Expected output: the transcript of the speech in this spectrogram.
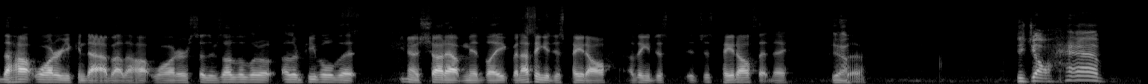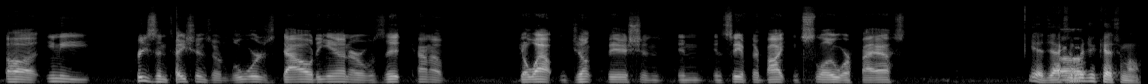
the hot water, you can die by the hot water. So there's other little other people that you know shot out mid lake, but I think it just paid off. I think it just it just paid off that day. Yeah. So, Did y'all have uh, any presentations or lures dialed in, or was it kind of go out and junk fish and, and, and see if they're biting slow or fast? yeah, Jackson, Uh, what'd you catch them on?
